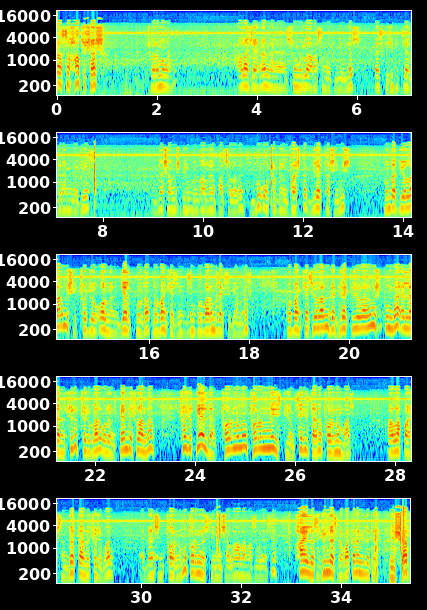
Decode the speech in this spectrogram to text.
Burası Hatuşaş. Çorum'un Alacay'la e, Sungurlu arasındaki bir yer. Eski Hititler dönemindeki yaşanmış bir uygarlığın parçaları. Bu oturduğum taş da dilek taşıymış. Bunda diyorlarmış ki çocuğu olmayan gelip burada kurban kesiyor. Bizim kurbanımız eksik yalnız. Kurban kesiyorlarmış ve dilek diliyorlarmış. Bunda ellerini sürüp çocukları oluyormuş. Ben de şu anda çocuk değil de torunumun torununu istiyorum. 8 tane torunum var. Allah bağışlasın. 4 tane de çocuk var. E, Ben şimdi torunumu torununu istiyorum inşallah Allah nasip ederse. Hayırlısı cümlesine vatana millete. İnşallah.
